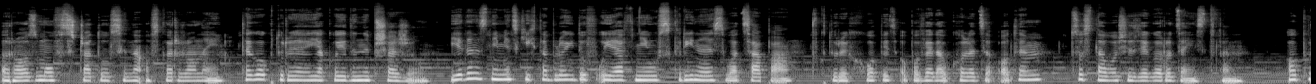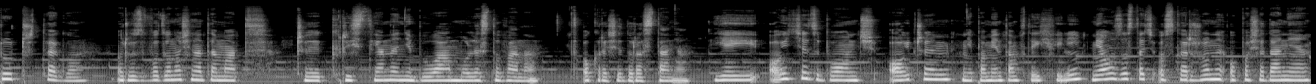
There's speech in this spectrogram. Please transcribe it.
rozmów z czatu syna oskarżonej, tego, który jako jedyny przeżył. Jeden z niemieckich tabloidów ujawnił screeny z WhatsAppa, w których chłopiec opowiadał koledze o tym, co stało się z jego rodzeństwem. Oprócz tego rozwodzono się na temat, czy Christiane nie była molestowana w okresie dorastania. Jej ojciec bądź ojczym, nie pamiętam w tej chwili, miał zostać oskarżony o posiadanie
